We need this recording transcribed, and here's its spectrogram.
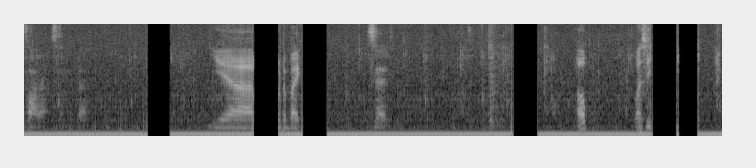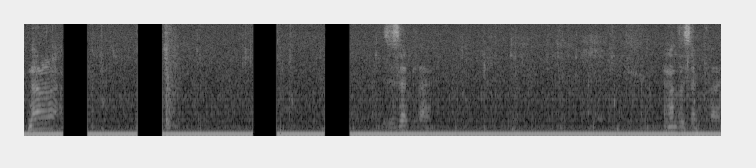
fire at something there. Yeah, motorbike. Z. Oh, was he? No, no, no. There's a Z player. Another Z player.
